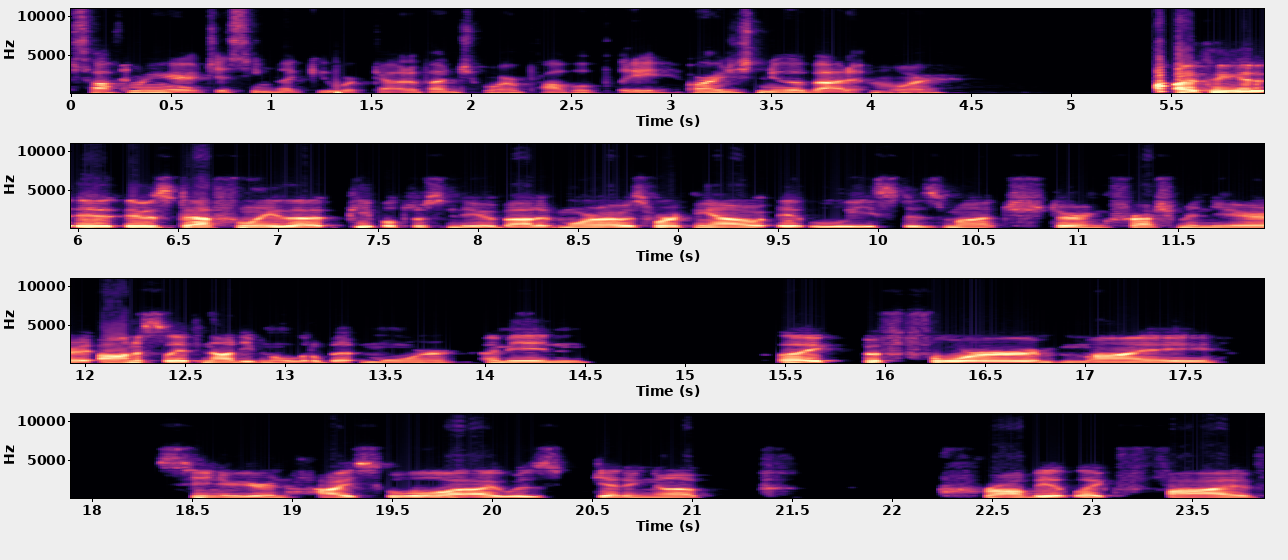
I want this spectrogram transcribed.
sophomore year it just seemed like you worked out a bunch more probably, or I just knew about it more. I think it, it, it was definitely that people just knew about it more. I was working out at least as much during freshman year. Honestly, if not even a little bit more. I mean, like before my senior year in high school, I was getting up probably at like 5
